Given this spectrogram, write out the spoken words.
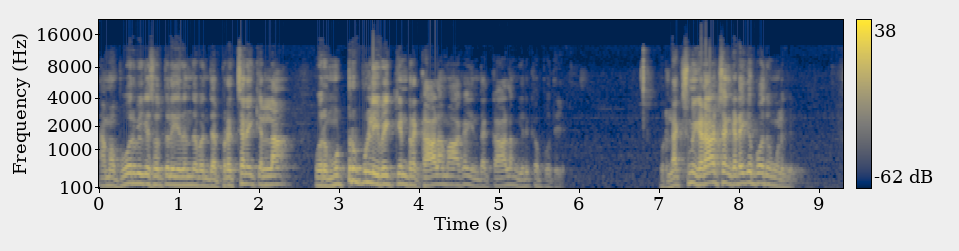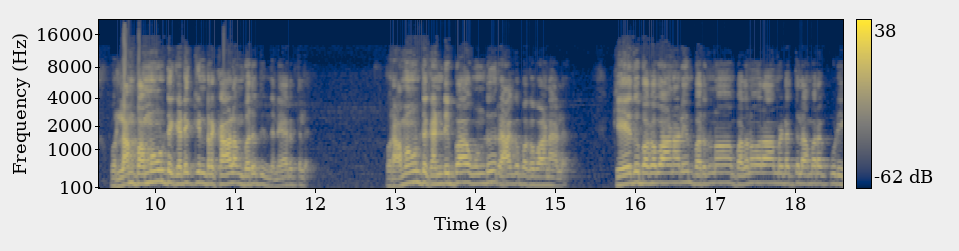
நம்ம பூர்வீக சொத்துல இருந்த வந்த பிரச்சனைக்கெல்லாம் ஒரு முற்றுப்புள்ளி வைக்கின்ற காலமாக இந்த காலம் இருக்க போதே ஒரு லக்ஷ்மி கடாட்சம் கிடைக்க போகுது உங்களுக்கு. ஒரு லம்ப் அமௌண்ட்டு கிடைக்கின்ற காலம் வருது இந்த நேரத்தில். ஒரு அமௌண்ட்டு கண்டிப்பாக உண்டு ராக பகவானால். கேது பகவானாலையும் பதினோ பதினோராம் இடத்தில் அமரக்கூடிய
